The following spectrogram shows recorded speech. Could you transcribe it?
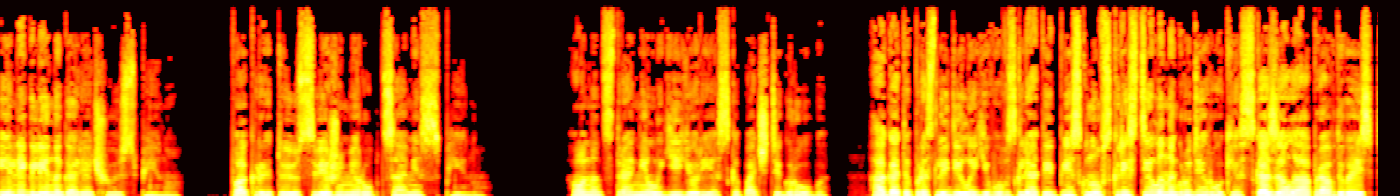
и легли на горячую спину, покрытую свежими рубцами спину. Он отстранил ее резко, почти грубо. Агата проследила его взгляд и, пискнув, скрестила на груди руки, сказала, оправдываясь,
